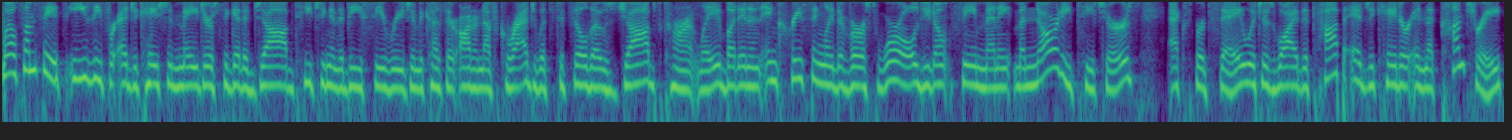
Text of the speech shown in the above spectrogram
Well, some say it's easy for education majors to get a job teaching in the DC region because there aren't enough graduates to fill those jobs currently. But in an increasingly diverse world, you don't see many minority teachers, experts say, which is why the top educator in the country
